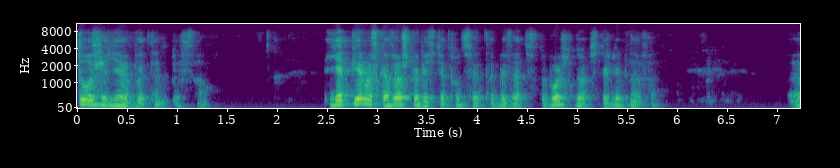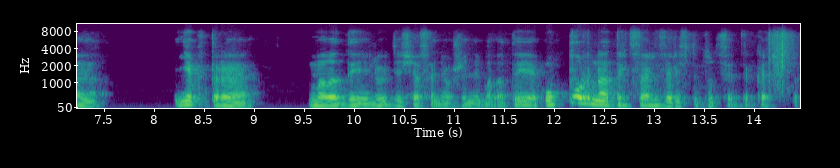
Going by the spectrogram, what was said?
Тоже я об этом писал. Я первый сказал, что реституция – это обязательство, больше 20 лет назад. Э, некоторые молодые люди, сейчас они уже не молодые, упорно отрицали за реституцию это качество.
